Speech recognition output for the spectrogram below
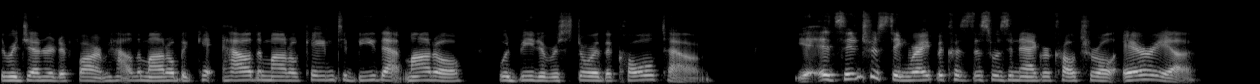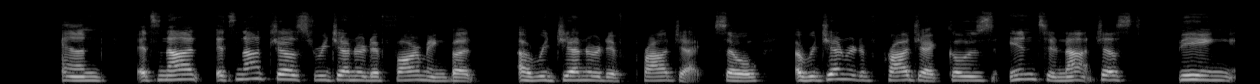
the regenerative farm, how the model became, how the model came to be that model would be to restore the coal town. It's interesting, right? Because this was an agricultural area. And it's not it's not just regenerative farming, but a regenerative project. So a regenerative project goes into not just being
